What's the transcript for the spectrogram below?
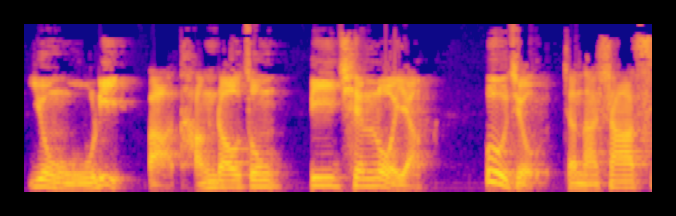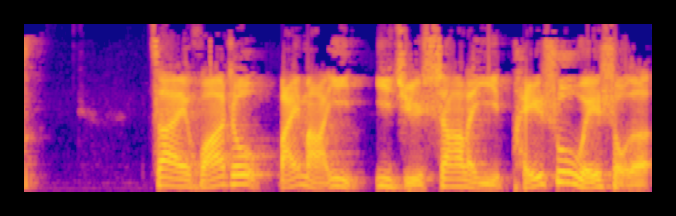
用武力把唐昭宗逼迁洛阳，不久将他杀死。在华州，白马驿一举杀了以裴叔为首的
